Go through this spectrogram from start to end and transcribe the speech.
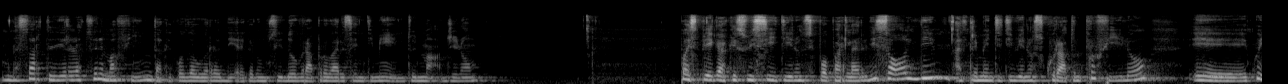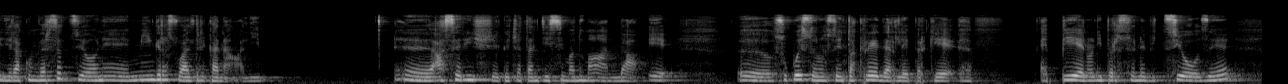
una sorta di relazione ma finta, che cosa vorrà dire? Che non si dovrà provare sentimento, immagino. Poi spiega che sui siti non si può parlare di soldi, altrimenti ti viene oscurato il profilo e quindi la conversazione migra su altri canali. Eh, asserisce che c'è tantissima domanda e eh, su questo non stento a crederle perché eh, è pieno di persone viziose,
